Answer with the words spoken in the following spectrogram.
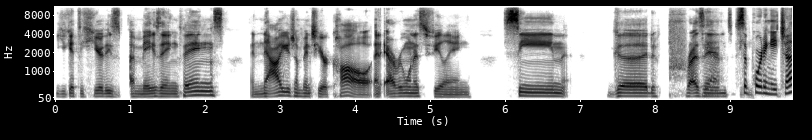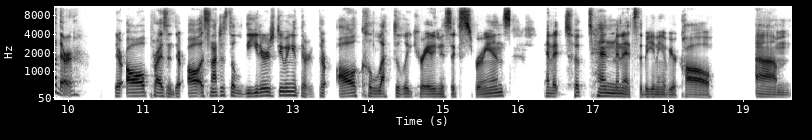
you get to hear these amazing things. And now you jump into your call, and everyone is feeling seen, good, present, yeah. supporting each other. They're all present. They're all. It's not just the leaders doing it. They're they're all collectively creating this experience. And it took ten minutes the beginning of your call. Um,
